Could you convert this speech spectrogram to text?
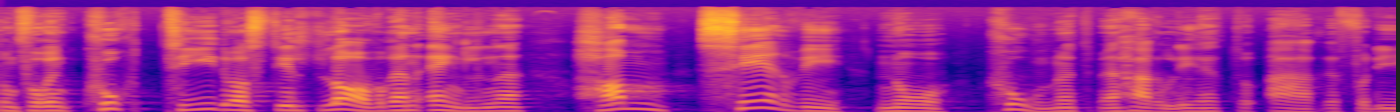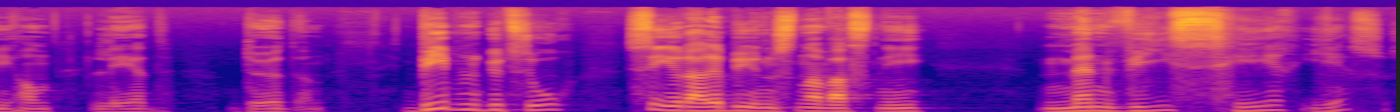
som for en kort tid var stilt lavere enn englene, ham ser vi nå kronet med herlighet og ære fordi han led døden. Bibelen, Guds ord, sier der i begynnelsen av vers 9, men vi ser Jesus.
